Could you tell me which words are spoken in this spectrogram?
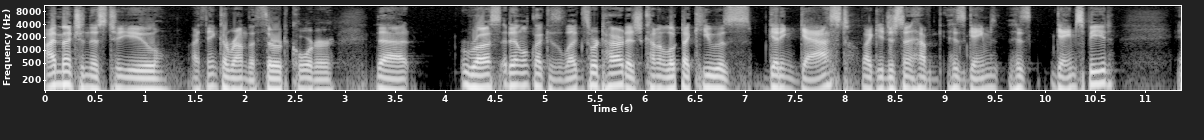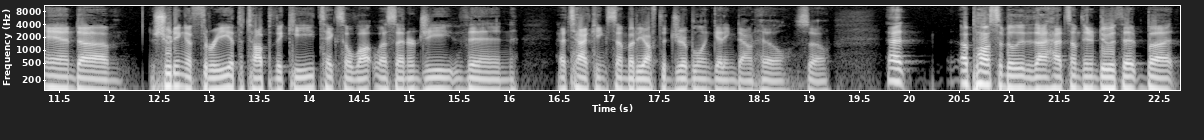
I mentioned this to you. I think around the third quarter that Russ. It didn't look like his legs were tired. It just kind of looked like he was getting gassed. Like he just didn't have his game his game speed. And um, shooting a three at the top of the key takes a lot less energy than attacking somebody off the dribble and getting downhill. So that a possibility that that had something to do with it, but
